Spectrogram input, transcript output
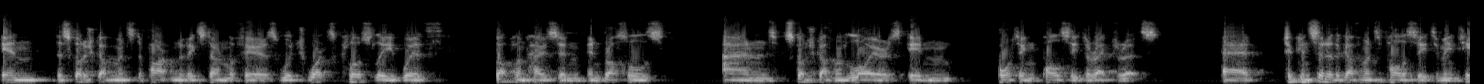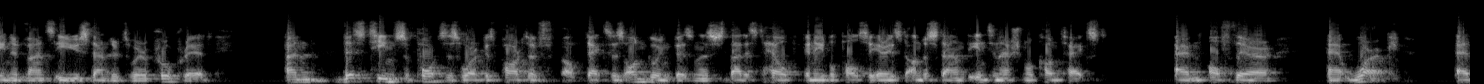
in the Scottish Government's Department of External Affairs which works closely with Scotland House in, in Brussels and Scottish Government lawyers in supporting policy directorates. Uh, to consider the government's policy to maintain advanced EU standards where appropriate. And this team supports this work as part of, of DEXA's ongoing business, that is to help enable policy areas to understand the international context um, of their uh, work. Uh,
